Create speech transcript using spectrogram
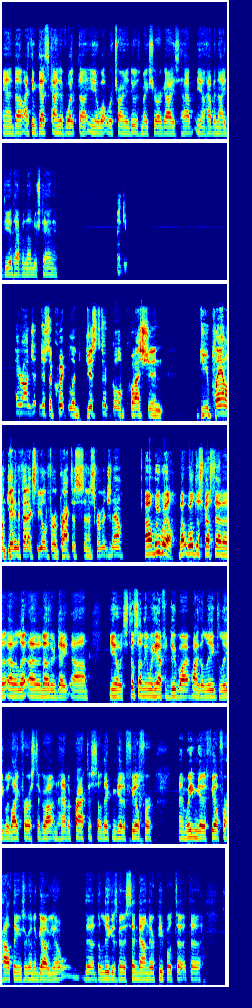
And uh, I think that's kind of what uh, you know what we're trying to do is make sure our guys have you know have an idea and have an understanding. Thank you. Hey Ron, just a quick logistical question. Do you plan on getting to FedEx Field for a practice and a scrimmage now? Uh, we will, but we'll discuss that at, a, at another date. Um, you know, it's still something we have to do by, by the league. The league would like for us to go out and have a practice so they can get a feel for, and we can get a feel for how things are going to go. You know, the the league is going to send down their people to, to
